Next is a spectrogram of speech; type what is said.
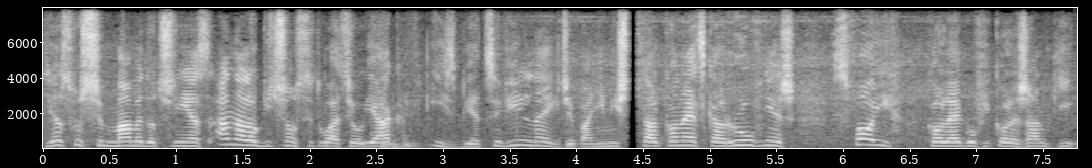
W związku z czym mamy do czynienia z analogiczną sytuacją jak w Izbie Cywilnej, gdzie pani Misztal-Konecka również swoich kolegów i koleżanki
